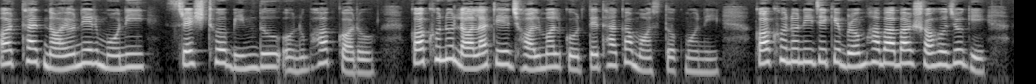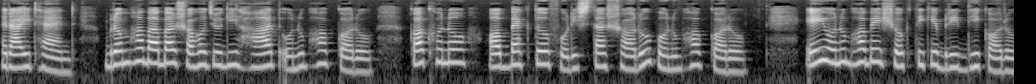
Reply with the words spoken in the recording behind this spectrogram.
অর্থাৎ নয়নের মণি শ্রেষ্ঠ বিন্দু অনুভব করো। কখনো ললাটে ঝলমল করতে থাকা মস্তকমণি কখনো নিজেকে ব্রহ্মা বাবার সহযোগী রাইট হ্যান্ড ব্রহ্মা বাবার সহযোগী হাত অনুভব করো, কখনো অব্যক্ত ফরিস্তার স্বরূপ অনুভব করো। এই অনুভবের শক্তিকে বৃদ্ধি করো,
